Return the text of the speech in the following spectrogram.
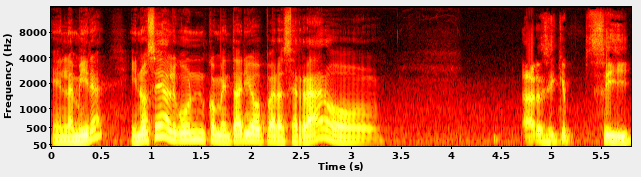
en la mira. Y no sé, algún comentario para cerrar o... Ahora sí que sí,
